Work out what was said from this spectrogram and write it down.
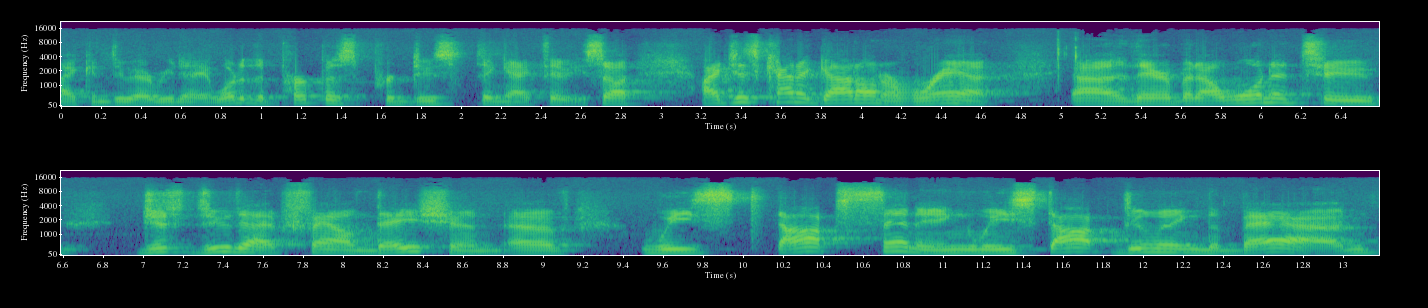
I can do every day? What are the purpose producing activities? So I just kind of got on a rant uh, there, but I wanted to just do that foundation of we stop sinning, we stop doing the bad,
